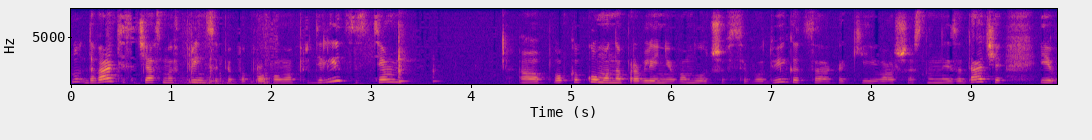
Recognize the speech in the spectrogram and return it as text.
Ну, давайте сейчас мы, в принципе, попробуем определиться с тем, по какому направлению вам лучше всего двигаться, какие ваши основные задачи и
